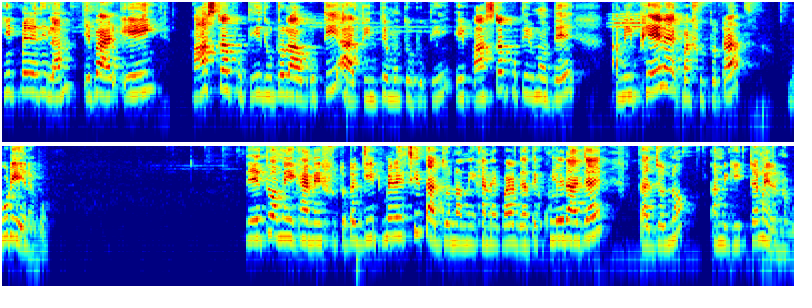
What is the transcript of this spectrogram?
কিট মেরে দিলাম। এবার এই পাঁচটা পুঁতি, দুটো লাউ পুঁতি আর তিনটে মতো পুঁতি, এই পাঁচটা পুঁতির মধ্যে আমি ফের একবার সুতোটা গুড়িয়ে নেব। যেহেতু আমি এখানে সুতোটা গিট মেরেছি, তার জন্য আমি এখানে একবার যাতে খুলে না যায়, তার জন্য আমি গিটটা মেরে নেব।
